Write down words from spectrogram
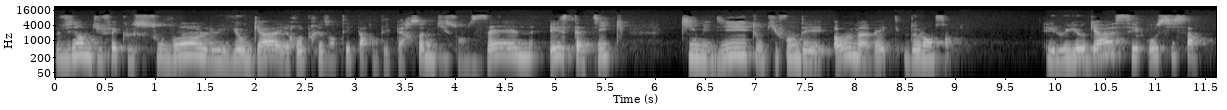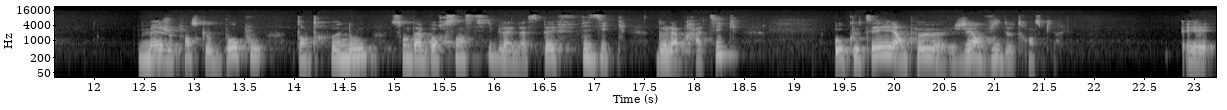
vient du fait que souvent le yoga est représenté par des personnes qui sont zen, statiques, qui méditent ou qui font des hommes avec de l'encens. Et le yoga, c'est aussi ça. Mais je pense que beaucoup d'entre nous sont d'abord sensibles à l'aspect physique de la pratique, au côté un peu j'ai envie de transpirer. Et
